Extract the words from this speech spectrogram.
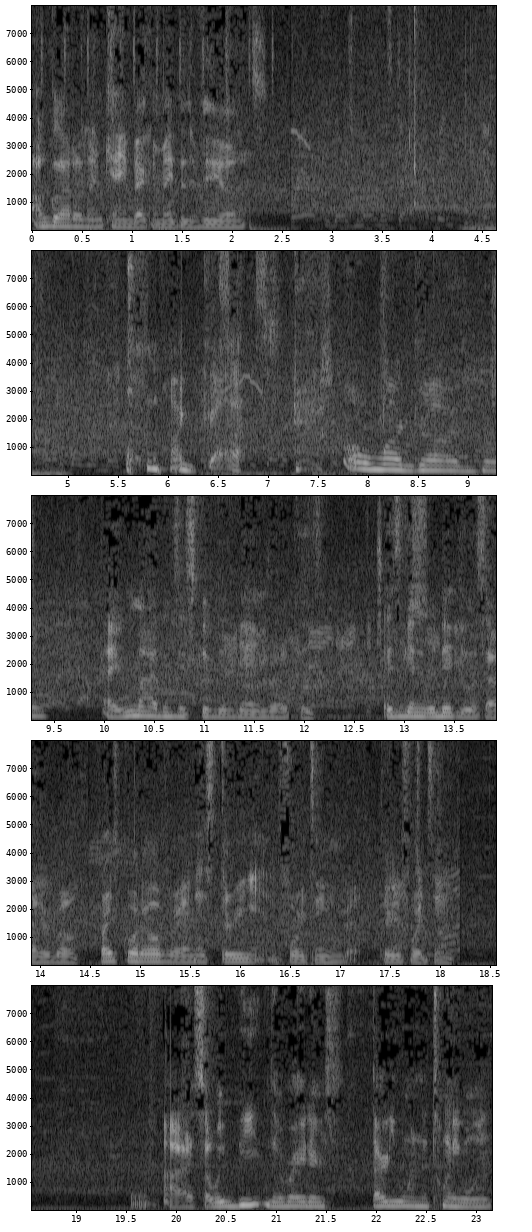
I'm glad I then came back and made this video. Oh my god. Oh my god, bro. Hey, we might have to just skip this game, bro, because it's getting ridiculous out here, bro. First quarter over, and it's 3 and 14, bro. 3 to 14. Alright, so we beat the Raiders 31 to 21.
